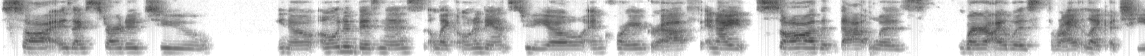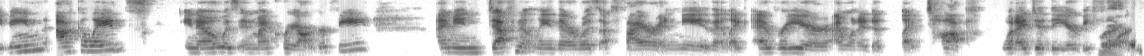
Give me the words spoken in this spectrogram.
saw as I started to, you know, own a business, like own a dance studio and choreograph, and I saw that that was where I was thrive like achieving accolades, you know, was in my choreography. I mean, definitely there was a fire in me that like every year I wanted to like top what I did the year before. Right.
